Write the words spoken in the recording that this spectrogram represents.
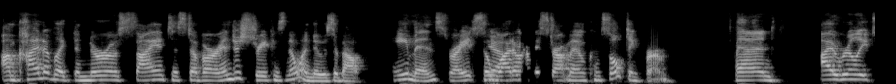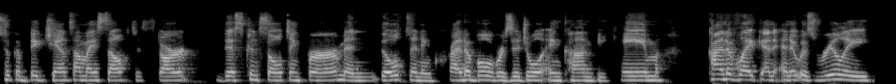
I'm kind of like the neuroscientist of our industry because no one knows about payments, right? So yeah. why don't I start my own consulting firm? And I really took a big chance on myself to start this consulting firm and built an incredible residual income, became kind of like, and, and it was really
